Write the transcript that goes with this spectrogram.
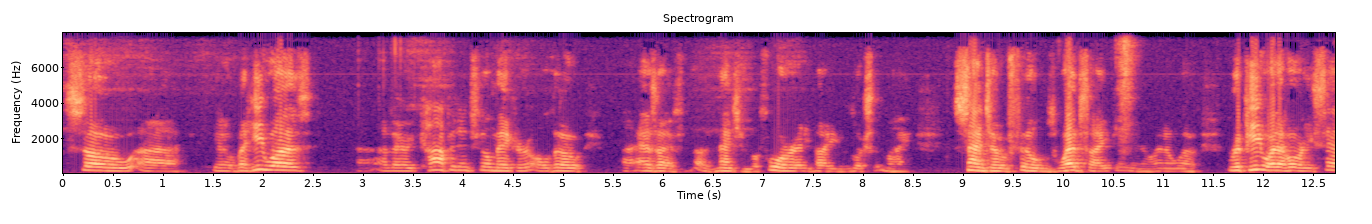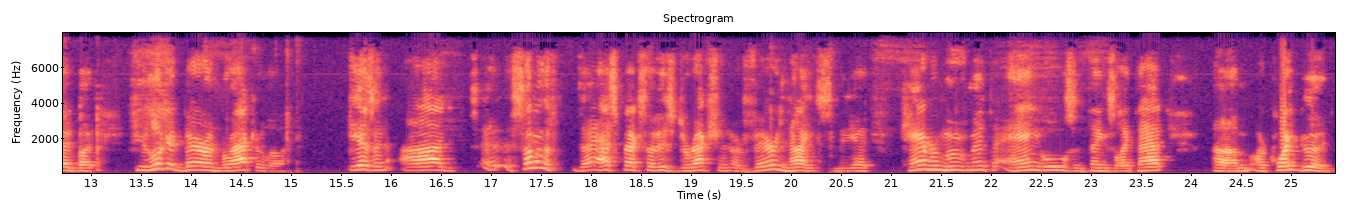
so, uh, you know, but he was a very competent filmmaker, although uh, as I've, I've, mentioned before, anybody who looks at my Santo Films website, you know, I don't want to repeat what I've already said, but if you look at Baron Dracula, he has an odd. Uh, some of the, the, aspects of his direction are very nice. I mean, he had camera movement, the angles, and things like that um, are quite good.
